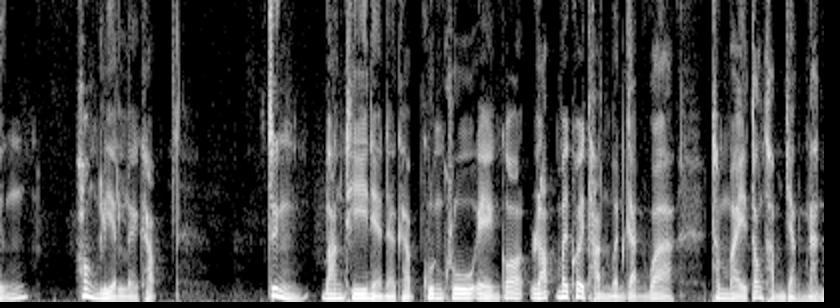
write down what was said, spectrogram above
ถึง ห้องเรียนเลยครับ ซึ่งบางทีเนี่ยนะครับคุณครูเองก็รับไม่ค่อยทันเหมือนกันว่าทำไมต้องทำอย่างนั้น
